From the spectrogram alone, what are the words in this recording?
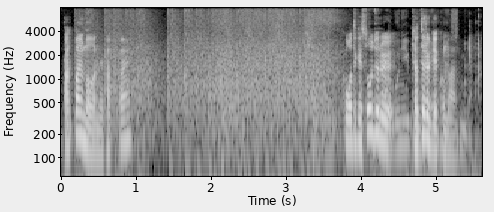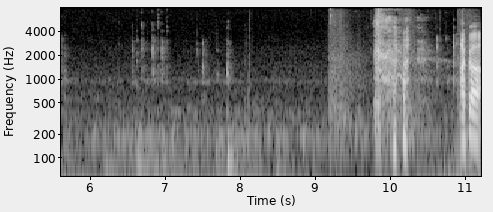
닭발 먹었네 닭발 그 어떻게 소주를 아군이 곁들였겠구만. 아까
